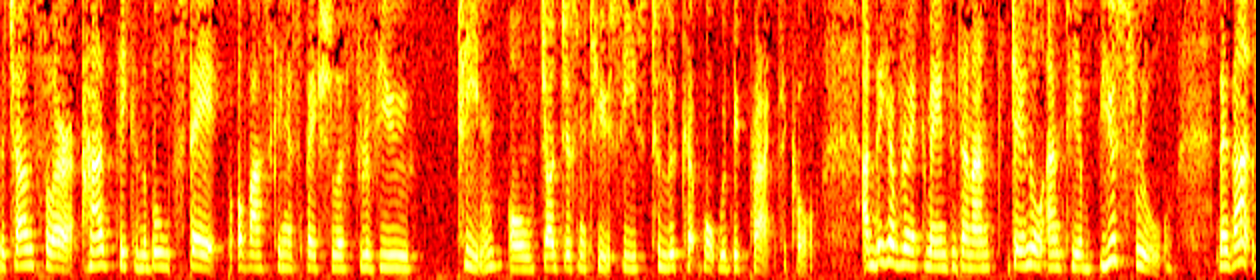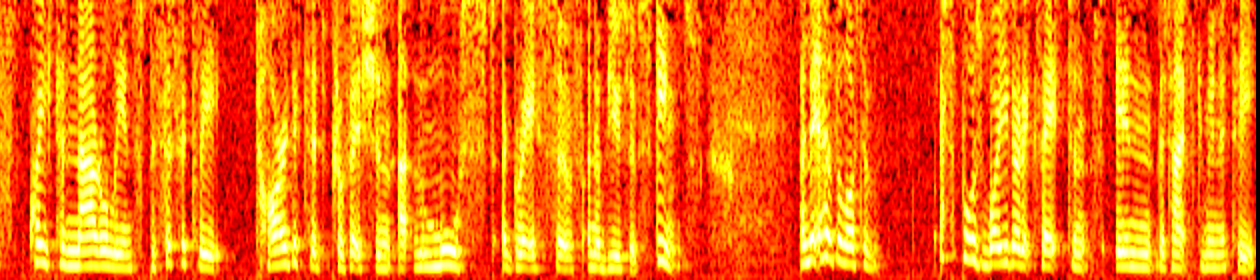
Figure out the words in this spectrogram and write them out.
the Chancellor had taken the bold step of asking a specialist review team of judges and QCs to look at what would be practical. And they have recommended an general anti abuse rule. Now, that's quite a narrowly and specifically targeted provision at the most aggressive and abusive schemes. And it has a lot of, I suppose, wider acceptance in the tax community,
